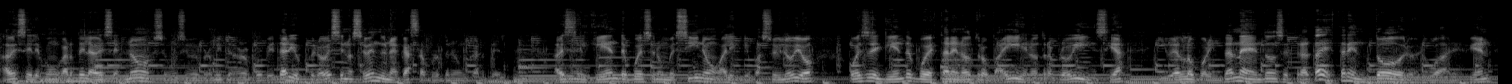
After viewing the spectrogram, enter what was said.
a veces le pongo un cartel, a veces no, según si me permiten los propietarios, pero a veces no se vende una casa por tener un cartel. A veces el cliente puede ser un vecino, alguien que pasó y lo vio, o a veces el cliente puede estar en otro país, en otra provincia, y verlo por internet. Entonces trata de estar en todos los lugares, ¿bien?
